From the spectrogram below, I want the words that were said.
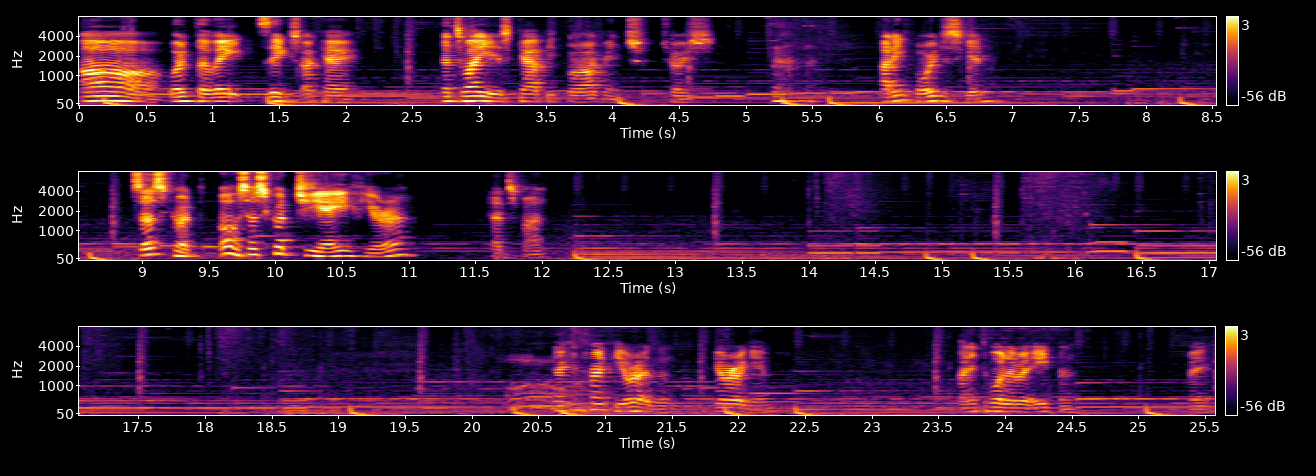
Ah, oh, worth the wait, Ziggs, okay. That's why you just cap before ch choice. I think Forge is good. Source code. Oh, source code GA Fura. That's fun. Try Fiora then. Fiora game. I need to go level 8 then. Right.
